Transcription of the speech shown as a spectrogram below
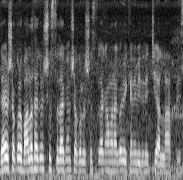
যাই হোক, সকলে ভালো থাকেন, সুস্থ থাকেন, সকলে সুস্থ থাকা, কামনা করে এখানে বিদায় নিচ্ছি, আল্লাহ হাফিজ।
